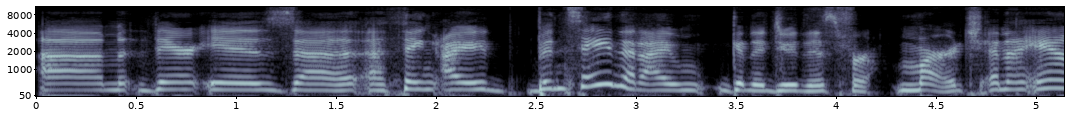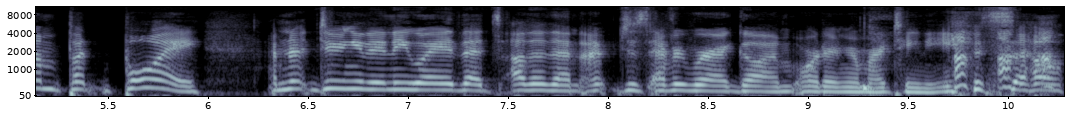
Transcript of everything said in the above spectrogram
um there is a, a thing I've been saying that I'm going to do this for March and I am, but boy, I'm not doing it anyway that's other than I'm just everywhere I go I'm ordering a martini. so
